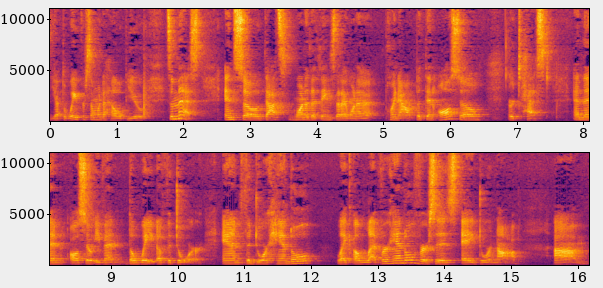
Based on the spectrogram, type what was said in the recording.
you have to wait for someone to help you it's a mess and so that's one of the things that i want to point out but then also or test and then also even the weight of the door and the door handle, like a lever handle versus a doorknob. Um,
